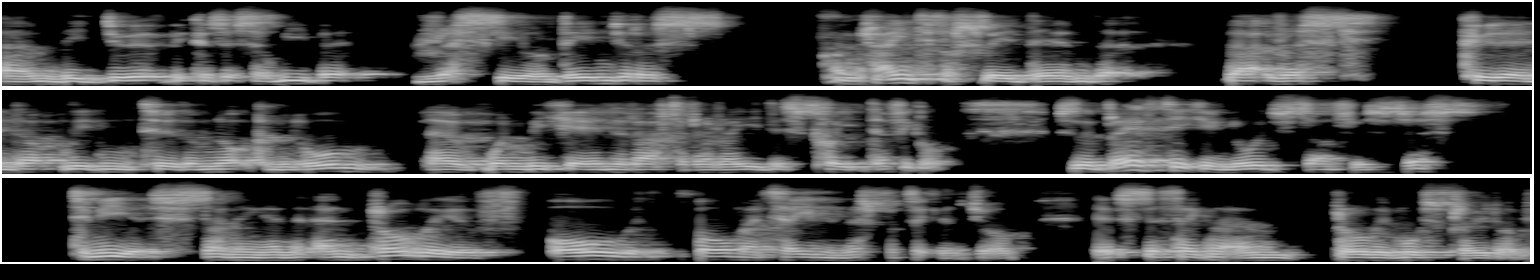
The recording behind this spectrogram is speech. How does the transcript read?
Um, they do it because it's a wee bit risky or dangerous. I'm trying to persuade them that that risk could end up leading to them not coming home uh, one weekend or after a ride is quite difficult. So the breathtaking road stuff is just to me, it's stunning, and, and probably of all all my time in this particular job, it's the thing that I'm probably most proud of.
